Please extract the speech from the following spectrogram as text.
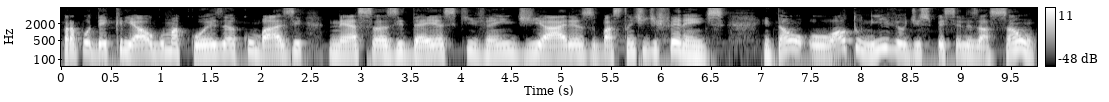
para poder criar alguma coisa com base nessas ideias que vêm de áreas bastante diferentes. Então, o alto nível de especialização,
